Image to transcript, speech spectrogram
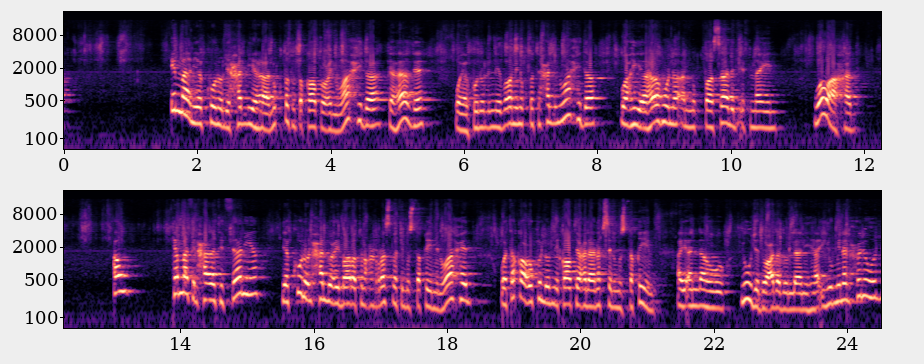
إما أن يكون لحلها نقطة تقاطع واحدة كهذه ويكون للنظام نقطة حل واحدة وهي ها هنا النقطة سالب اثنين وواحد. أو كما في الحالة الثانية يكون الحل عبارة عن رسمة مستقيم واحد وتقع كل النقاط على نفس المستقيم أي أنه يوجد عدد لا نهائي من الحلول.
